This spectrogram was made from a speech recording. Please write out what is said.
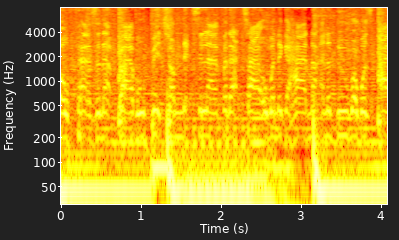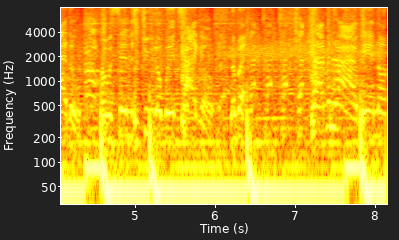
？Both hands in that Bible, bitch. I'm next in line for that title. When nigga had nothing to do, I was idle. When was in the studio with Tiger. No, but climbing high, we ain't on.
